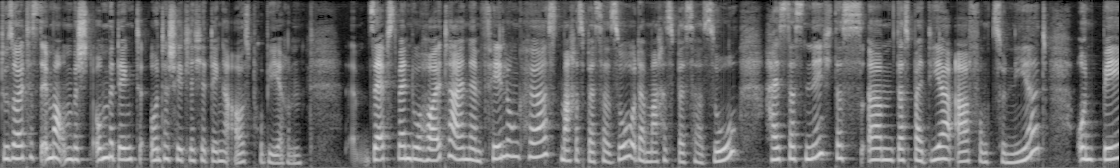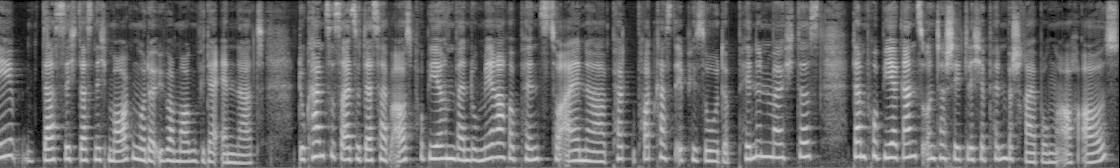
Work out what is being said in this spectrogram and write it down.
Du solltest immer unbedingt unterschiedliche Dinge ausprobieren. Selbst wenn du heute eine Empfehlung hörst, mach es besser so oder mach es besser so, heißt das nicht, dass ähm, das bei dir A funktioniert und B, dass sich das nicht morgen oder übermorgen wieder ändert. Du kannst es also deshalb ausprobieren, wenn du mehrere Pins zu einer Podcast-Episode pinnen möchtest, dann probier ganz unterschiedliche Pin-Beschreibungen auch aus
